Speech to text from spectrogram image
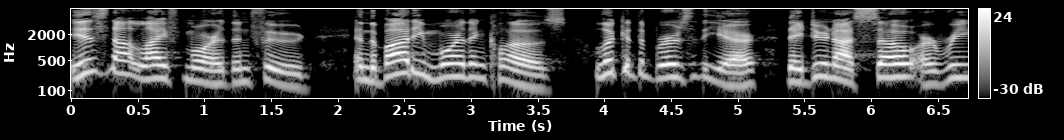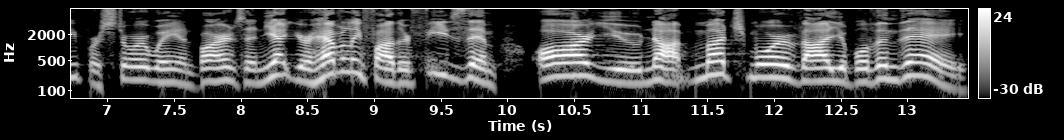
Is not life more than food, and the body more than clothes? Look at the birds of the air. They do not sow or reap or store away in barns, and yet your heavenly Father feeds them. Are you not much more valuable than they?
